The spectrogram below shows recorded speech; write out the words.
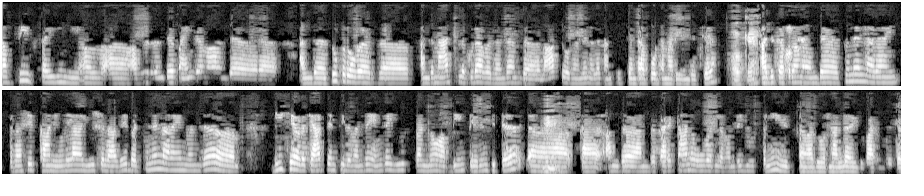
நவ்தீப் சைனி அவர் வந்து பயங்கரமா அந்த அந்த சூப்பர் ஓவர் அந்த மேட்ச்ல கூட அவர் வந்து அந்த லாஸ்ட் ஓவர் வந்து நல்லா கன்சிஸ்டன்டா போட்ட மாதிரி இருந்துச்சு. அதுக்கப்புறம் வந்து சுனில் நாராயண் ரஷீத் கான் இவங்கெல்லாம் யூஸ்வலாவே பட் சுனில் நாராயண் வந்து டிகேயோட கேப்டன்சில வந்து எங்க யூஸ் பண்ணும் அப்படின்னு தெரிஞ்சுட்டு அந்த அந்த கரெக்டான ஓவர்ல வந்து யூஸ் பண்ணி அது ஒரு நல்ல இதுவா இருந்தது.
